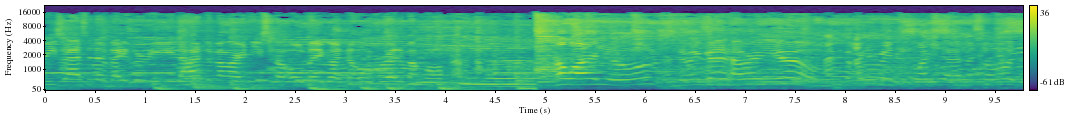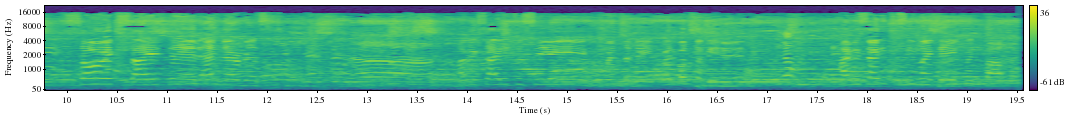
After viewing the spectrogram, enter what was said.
Krisa, sila Vibery, lahat ng mga artista, oh my god, na overwhelm ako. How are you? I'm doing good, how are you? I'm, are you ready to watch the episode? So excited and nervous. Yeah. I'm excited to see who wins the date. Pwede bang sabihin? Yeah. I'm excited to see my date with Paco.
